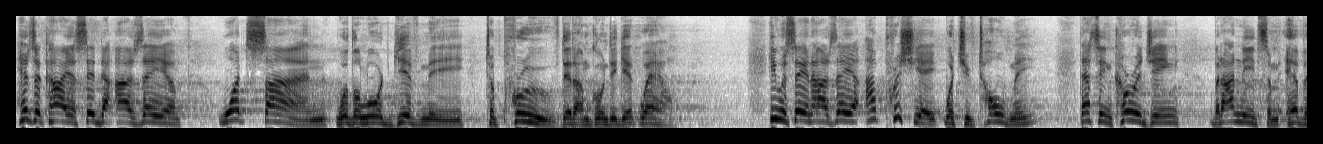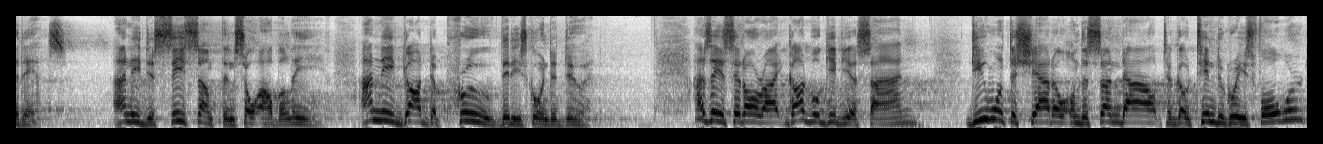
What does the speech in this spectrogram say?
Hezekiah said to Isaiah, What sign will the Lord give me to prove that I'm going to get well? He was saying, Isaiah, I appreciate what you've told me. That's encouraging, but I need some evidence. I need to see something so I'll believe. I need God to prove that He's going to do it. Isaiah said, All right, God will give you a sign. Do you want the shadow on the sundial to go 10 degrees forward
